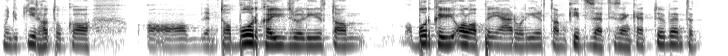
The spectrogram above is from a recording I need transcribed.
mondjuk írhatok a, a, nem tudom, a Borka ügyről írtam, a Borka ügy alapjáról írtam 2012-ben, tehát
